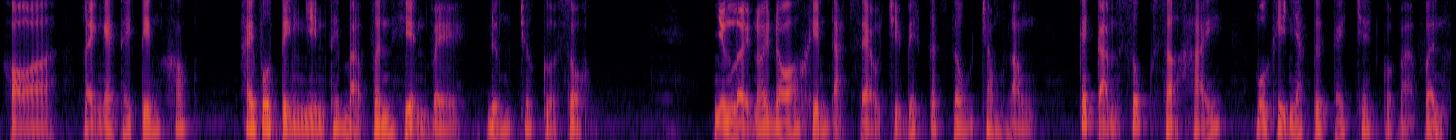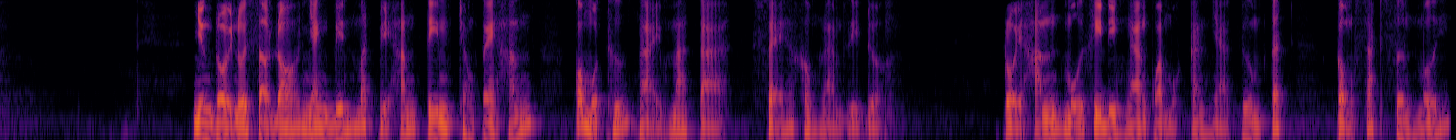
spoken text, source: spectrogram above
họ lại nghe thấy tiếng khóc, hay vô tình nhìn thấy bà Vân hiện về đứng trước cửa sổ. Những lời nói đó khiến Đạt Sẹo chỉ biết cất giấu trong lòng cái cảm xúc sợ hãi mỗi khi nhắc tới cái chết của bà Vân. Nhưng rồi nỗi sợ đó nhanh biến mất vì hắn tin trong tay hắn có một thứ ngại ma tà sẽ không làm gì được. Rồi hắn mỗi khi đi ngang qua một căn nhà tươm tất, cổng sắt sơn mới,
